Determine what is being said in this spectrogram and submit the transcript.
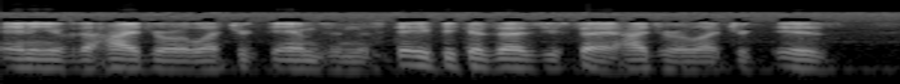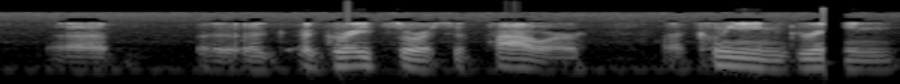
any of the hydroelectric dams in the state. Because, as you say, hydroelectric is uh, a, a, great source of power, uh, clean, green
